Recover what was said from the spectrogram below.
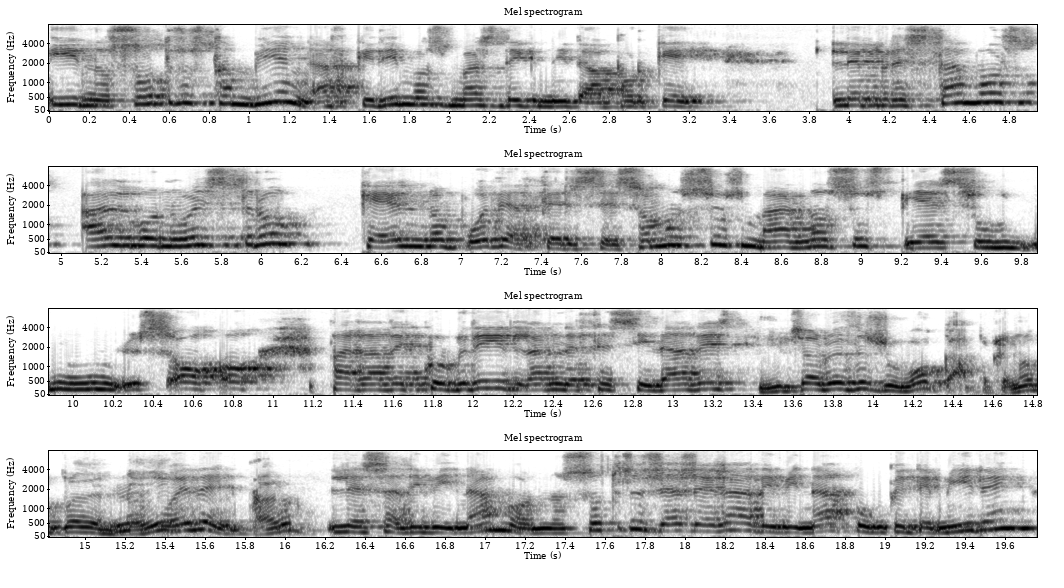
y nosotros también adquirimos más dignidad porque le prestamos algo nuestro que él no puede hacerse. Somos sus manos, sus pies, sus ojos para descubrir las necesidades. Muchas veces su boca, porque no pueden No pueden. Les adivinamos. Nosotros ya llega a adivinar con que te miren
